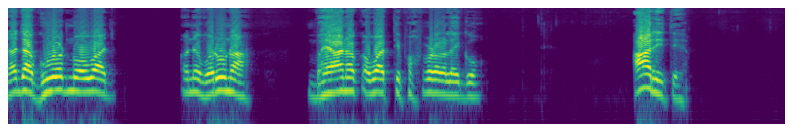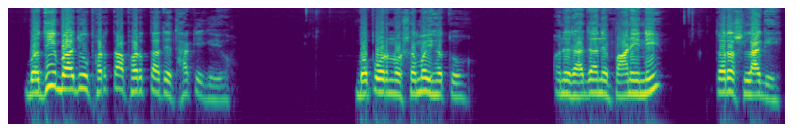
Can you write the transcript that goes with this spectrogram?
રાજા ઘુવડનો અવાજ અને વરુના ભયાનક અવાજથી ફફડવા લાગ્યો. આ રીતે બધી બાજુ ફરતા ફરતા તે થાકી ગયો. બપોરનો સમય હતો અને રાજાને પાણીની તરસ લાગી.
